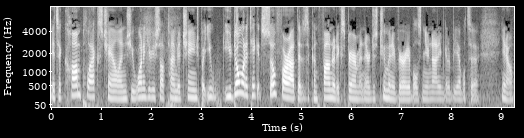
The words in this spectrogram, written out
It's a complex challenge. You want to give yourself time to change, but you, you don't want to take it so far out that it's a confounded experiment. There are just too many variables, and you're not even going to be able to, you know,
